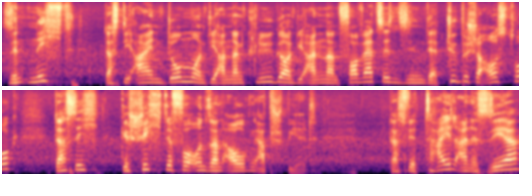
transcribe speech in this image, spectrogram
sind nicht, dass die einen dumm und die anderen klüger und die anderen vorwärts sind, sie sind der typische Ausdruck, dass sich Geschichte vor unseren Augen abspielt. Dass wir Teil eines sehr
